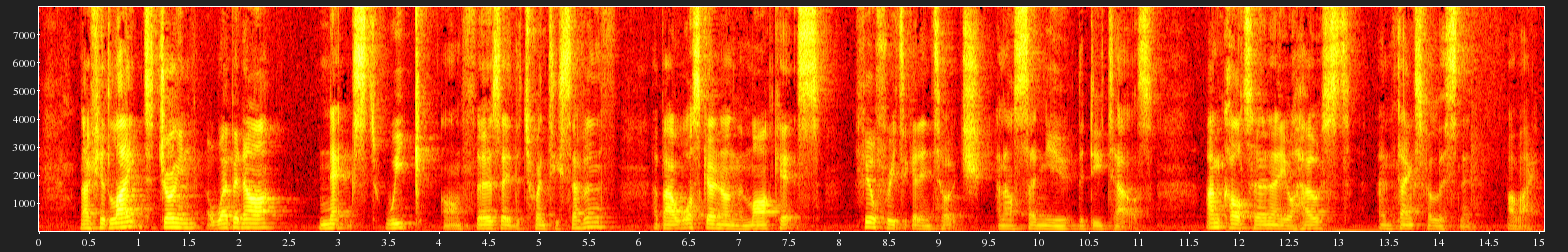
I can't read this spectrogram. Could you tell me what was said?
Now, if you'd like to join a webinar next week on Thursday, the 27th, about what's going on in the markets, feel free to get in touch and I'll send you the details. I'm Carl Turner, your host, and thanks for listening. Bye bye.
